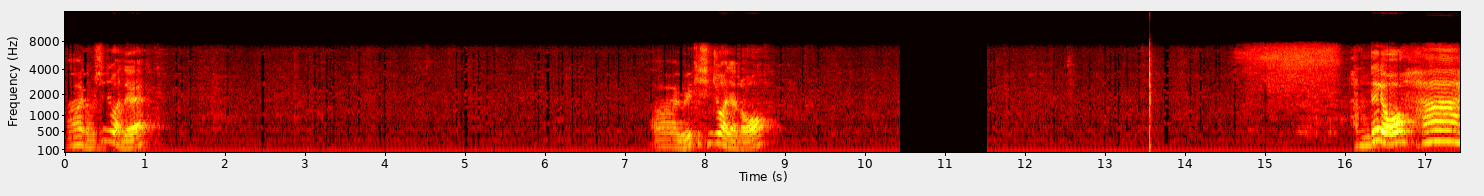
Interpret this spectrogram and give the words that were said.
아, 너무 신중한데. 아, 왜 이렇게 신중하냐, 너? 안 돼요. 아.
